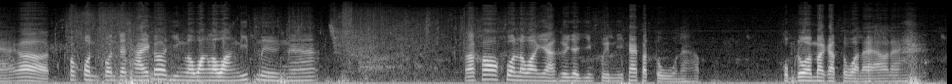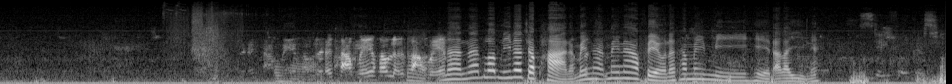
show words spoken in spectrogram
อะก็ถ้าคนคนจะใช้ก็ยิงระวังระวังนิดนึงนะฮะแล้วข้อควรระวังอย่างคืออย่ายิงปืนนี้ใกล้ประตูนะครับ ผมโดนมากับตัวแล้วนะเหลือสามเวฟครับเหลือก็สามเวฟน่าน่ารอบนี้น่าจะผ่านนะไม่น่าไม่น่าเฟลนะ ถ้าไม่มีเหตุอะไรอีกนะ Stay focused.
